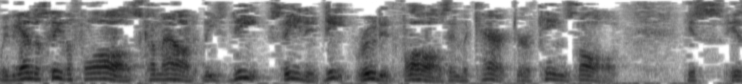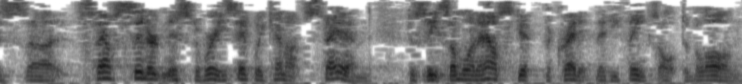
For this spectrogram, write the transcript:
We begin to see the flaws come out, these deep seated, deep rooted flaws in the character of King Saul. His, his uh, self centeredness to where he simply cannot stand to see someone else get the credit that he thinks ought to belong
